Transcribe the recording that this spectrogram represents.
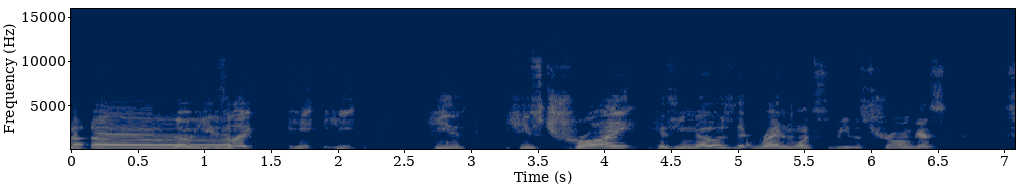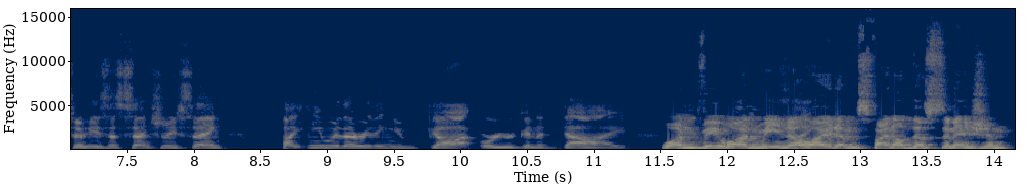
Uh oh. So he's like he he he's he's trying because he knows that Ren wants to be the strongest. So he's essentially saying, "Fight me with everything you got, or you're gonna die." One v one me, no Like- items, final destination.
